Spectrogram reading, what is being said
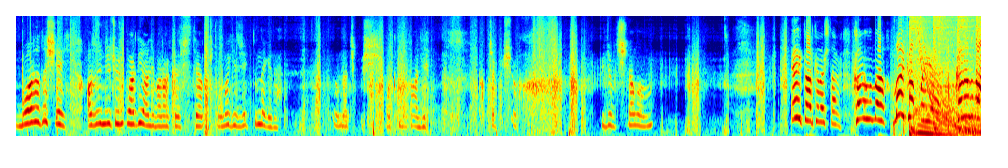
Bu arada şey az önce çocuk vardı ya Ali bana arkadaş isteyen işte ona girecektim de gene. Önden çıkmış. Bakın burada Ali. Yapacak bir şey yok. Video bitişini alalım. Evet arkadaşlar kanalıma like atmayı, kanalıma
